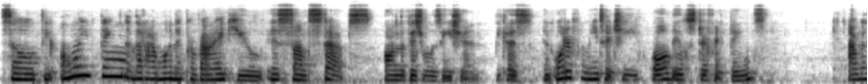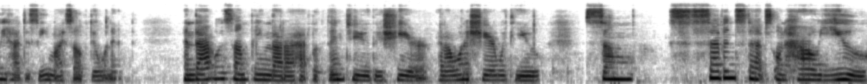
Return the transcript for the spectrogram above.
So, the only thing that I want to provide you is some steps on the visualization because, in order for me to achieve all those different things, I really had to see myself doing it. And that was something that I had looked into this year, and I want to share with you some seven steps on how you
